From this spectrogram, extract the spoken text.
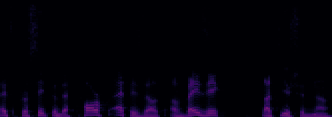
let's proceed to the fourth episode of Basic that you should know.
